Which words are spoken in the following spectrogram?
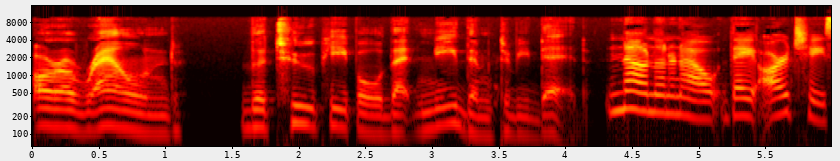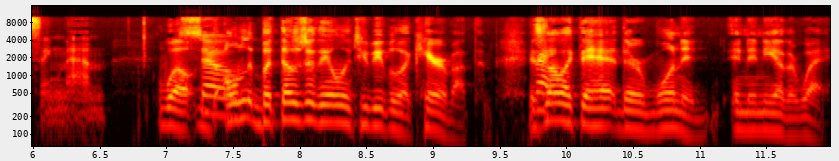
are around the two people that need them to be dead. No, no, no, no. They are chasing them. Well, So- only but those are the only two people that care about them. It's Right. not like they ha- they're wanted in any other way.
